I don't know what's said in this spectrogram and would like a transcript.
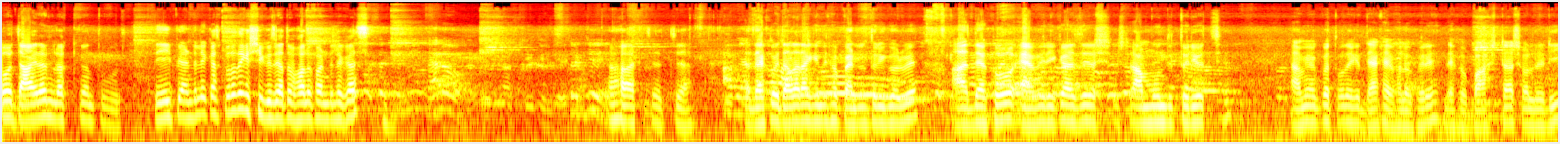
ও জায়রান লক্ষ্মীকান্তপুর তো এই প্যান্ডেলের কাজ কোথা থেকে শিখেছে এত ভালো প্যান্ডেলের কাজ? আচ্ছা আচ্ছা। দেখো ওই দাদারা কিন্তু সব প্যান্ডেল তৈরি করবে। আর দেখো আমেরিকার যে রাম মন্দির তৈরি হচ্ছে আমি একবার তোমাদেরকে দেখাই ভালো করে। দেখো বাস টাস অলরেডি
